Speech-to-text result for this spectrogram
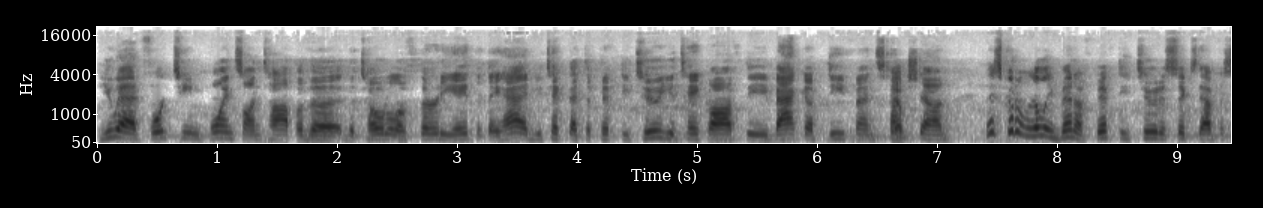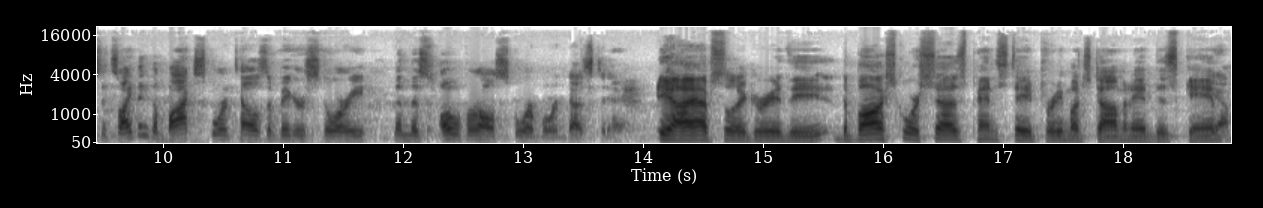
you had 14 points on top of the, the total of 38 that they had. You take that to 52, you take off the backup defense Yep. This could have really been a 52 to 6 deficit. So I think the box score tells a bigger story than this overall scoreboard does today. Yeah, I absolutely agree. the The box score says Penn State pretty much dominated this game, Yeah.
